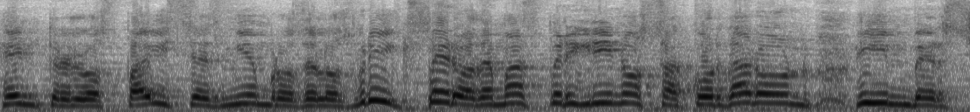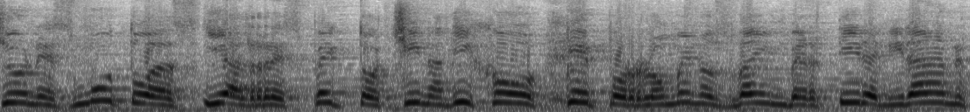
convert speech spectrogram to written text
entre los países miembros de los BRICS. Pero además peregrinos acordaron inversiones mutuas y al respecto China dijo que por lo menos va a invertir en Irán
